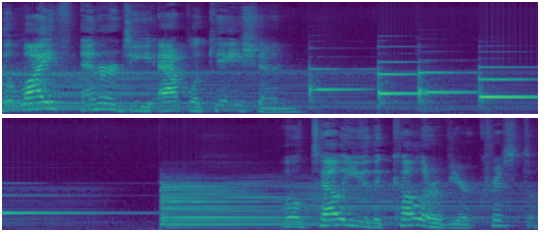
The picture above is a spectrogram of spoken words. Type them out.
the Life Energy application will tell you the color of your crystal.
